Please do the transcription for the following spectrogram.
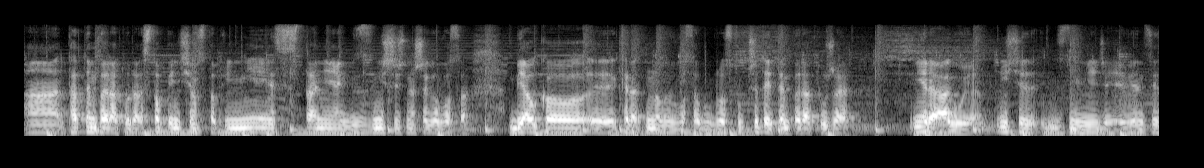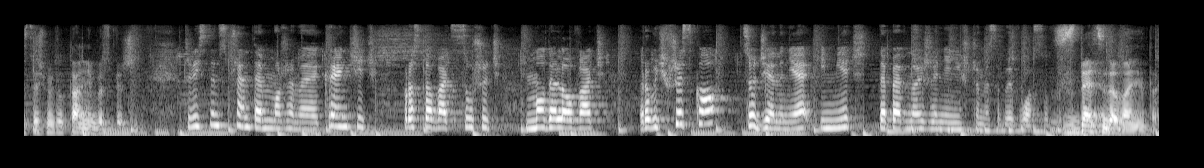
a ta temperatura 150 stopni nie jest w stanie jakby zniszczyć naszego włosa. Białko y, keratynowe włosa po prostu przy tej temperaturze nie reaguje, nic się z nim nie dzieje, więc jesteśmy totalnie bezpieczni. Czyli z tym sprzętem możemy kręcić, prostować, suszyć, modelować, robić wszystko codziennie i mieć tę pewność, że nie niszczymy sobie włosów. Zdecydowanie tak.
